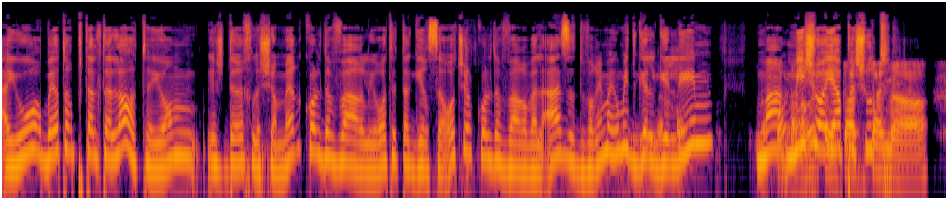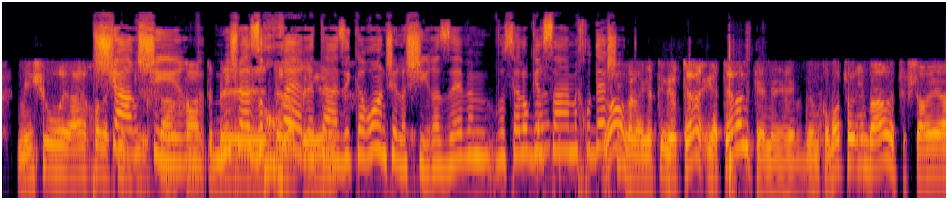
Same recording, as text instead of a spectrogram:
היו הרבה יותר פתלתלות. היום יש דרך לשמר כל דבר, לראות את הגרסאות של כל דבר, אבל אז הדברים היו מתגלגלים. נכון. מה, נכון, מישהו היה פשוט... קטנה, מישהו היה יכול שר שיר, מישהו היה זוכר את הזיכרון של השיר הזה ועושה לו גרסה מחודשת. לא, אבל יותר, יותר על כן, במקומות שונים בארץ אפשר היה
